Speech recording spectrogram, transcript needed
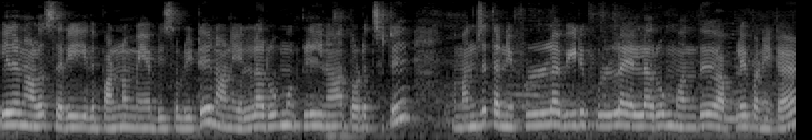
இல்லைனாலும் சரி இது பண்ணோமே அப்படி சொல்லிட்டு நான் எல்லா ரூமும் க்ளீனாக தொடச்சிட்டு மஞ்சள் தண்ணி ஃபுல்லாக வீடு ஃபுல்லாக எல்லா ரூம் வந்து அப்ளை பண்ணிட்டேன்.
